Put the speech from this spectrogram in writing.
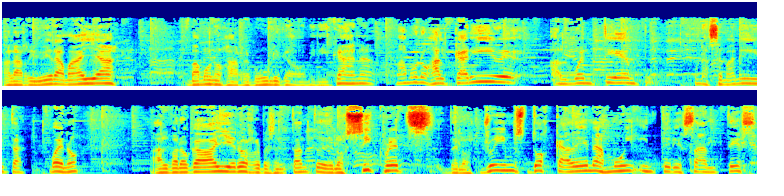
a la Riviera Maya, vámonos a República Dominicana, vámonos al Caribe, al buen tiempo, una semanita. Bueno, Álvaro Caballero, representante de los Secrets, de los Dreams, dos cadenas muy interesantes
